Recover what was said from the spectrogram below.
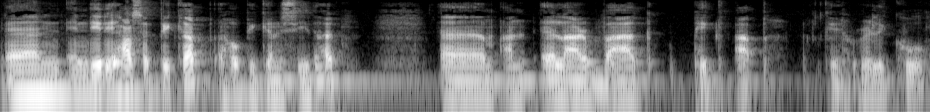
and indeed it has a pickup. I hope you can see that. Um, an LR Baggs pickup. Okay, really cool.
